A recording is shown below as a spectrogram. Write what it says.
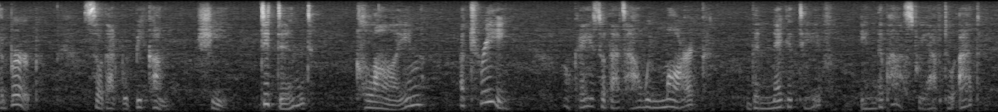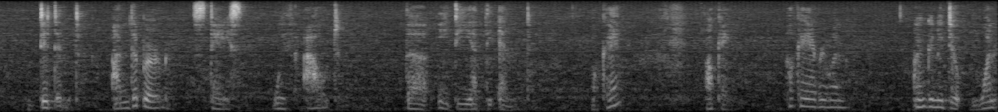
the verb. So that would become she didn't climb a tree. Okay, so that's how we mark the negative in the past. We have to add didn't, and the verb stays without the ed at the end. Okay? Okay. Okay, everyone. I'm gonna do one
